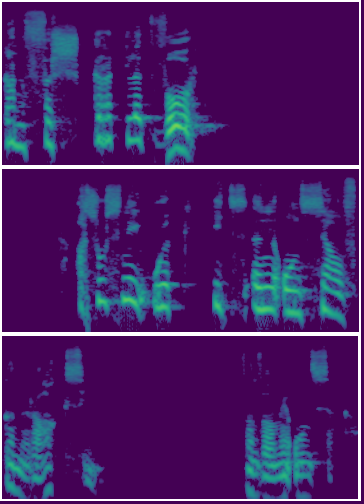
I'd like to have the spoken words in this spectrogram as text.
kan verskriklik word. As ons nie ook iets in onsself kan raak sien van waarmee ons sukkel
